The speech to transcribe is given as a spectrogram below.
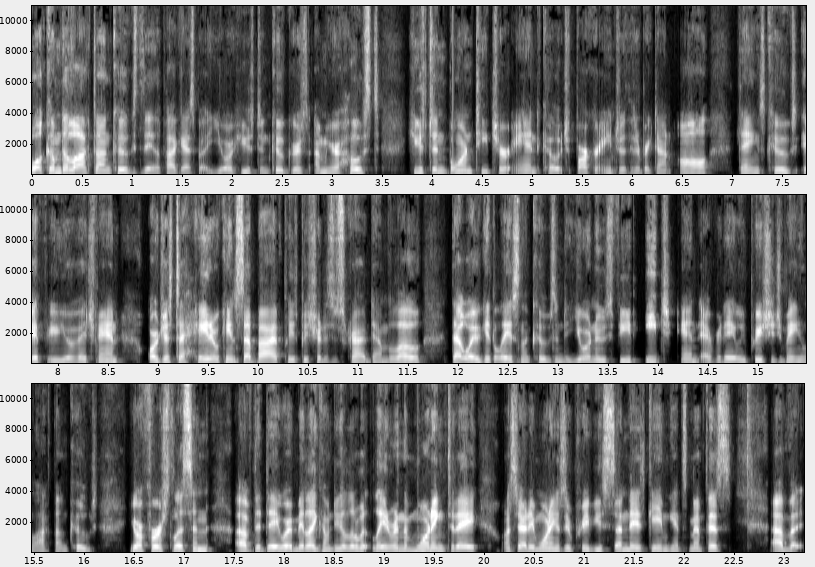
Welcome to Locked On Coogs, the daily podcast about your Houston Cougars. I'm your host, Houston-born teacher and coach Parker Ainsworth, here to break down all things Coogs. If you're a U of H fan or just a hater who can stop by, please be sure to subscribe down below. That way, we get the latest on the Coogs into your news feed each and every day. We appreciate you making Locked On Coogs your first listen of the day. We're midnight coming to you a little bit later in the morning today on Saturday morning as we preview Sunday's game against Memphis. Uh, but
